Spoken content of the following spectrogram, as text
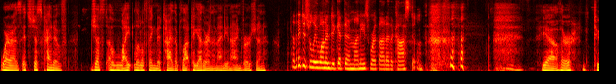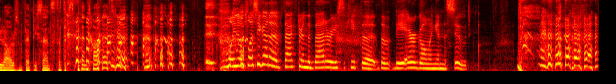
Whereas it's just kind of just a light little thing to tie the plot together in the 99 version. Well, they just really wanted to get their money's worth out of the costume. Yeah, they're two dollars and fifty cents that they spent on it. well, you know, plus you gotta factor in the batteries to keep the the, the air going in the suit.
